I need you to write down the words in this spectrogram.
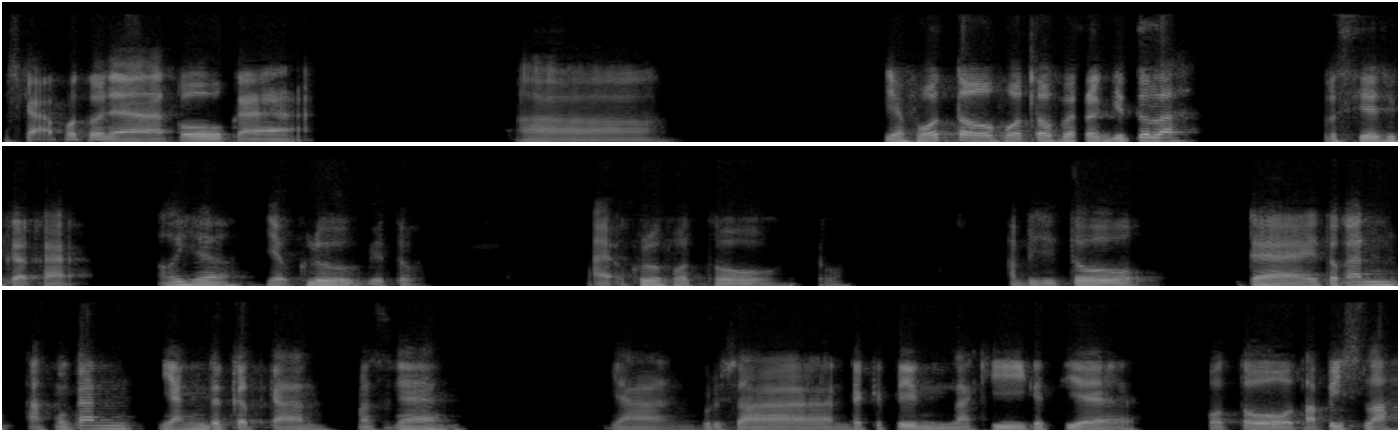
Terus kayak fotonya aku kayak eh ya foto, foto bareng gitulah. Terus dia juga kayak, oh iya, yuk glue gitu. Ayo glue foto gitu. Habis itu udah itu kan aku kan yang deket kan. Maksudnya yang berusaha deketin lagi ke dia foto. Tapi setelah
